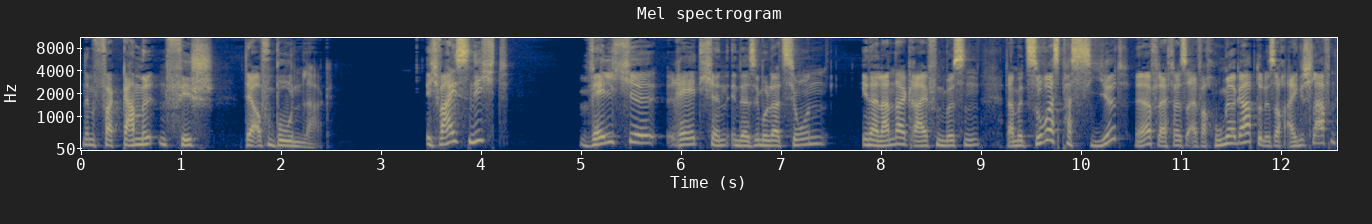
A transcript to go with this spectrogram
einem vergammelten Fisch, der auf dem Boden lag. Ich weiß nicht, welche Rädchen in der Simulation ineinander greifen müssen, damit sowas passiert. Ja, vielleicht hat es einfach Hunger gehabt und ist auch eingeschlafen,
